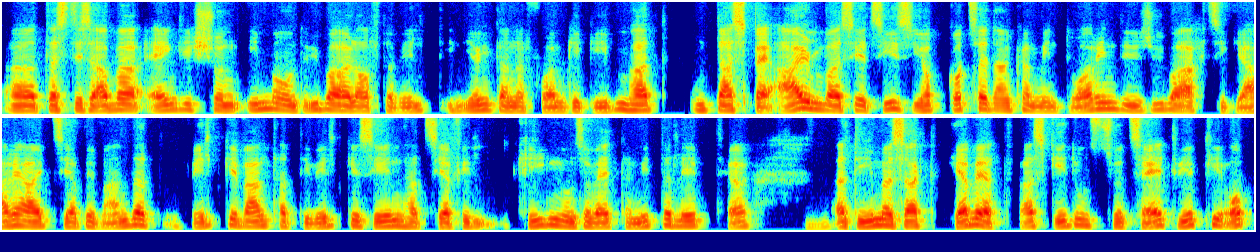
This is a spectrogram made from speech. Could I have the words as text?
äh, dass das aber eigentlich schon immer und überall auf der Welt in irgendeiner Form gegeben hat. Und das bei allem, was jetzt ist, ich habe Gott sei Dank eine Mentorin, die ist über 80 Jahre alt, sehr bewandert, weltgewandt, hat die Welt gesehen, hat sehr viel Kriegen und so weiter miterlebt, ja, mhm. Äh, die immer sagt, Herbert, was geht uns zurzeit wirklich ab?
